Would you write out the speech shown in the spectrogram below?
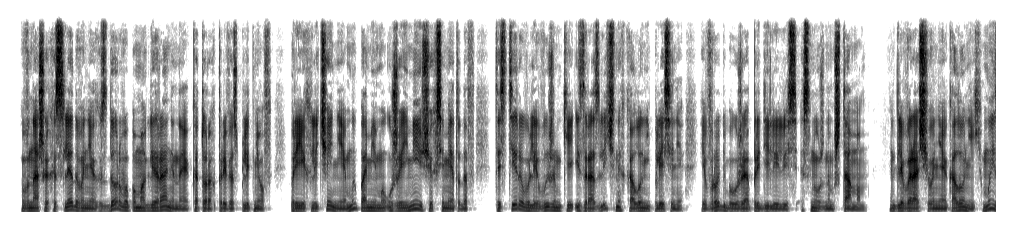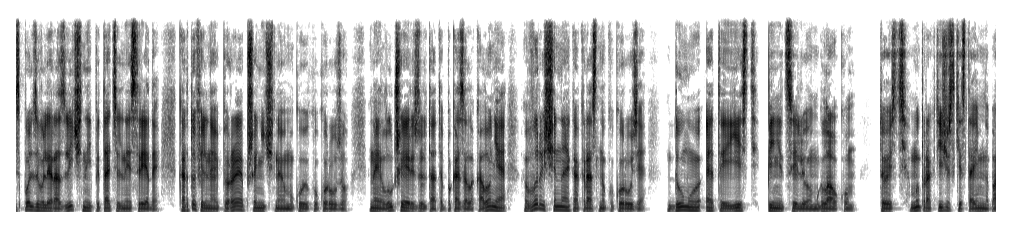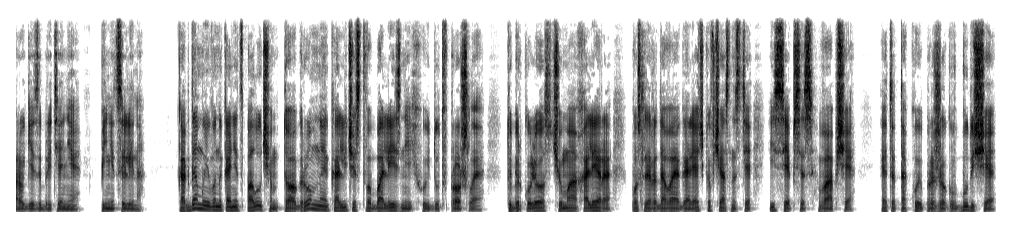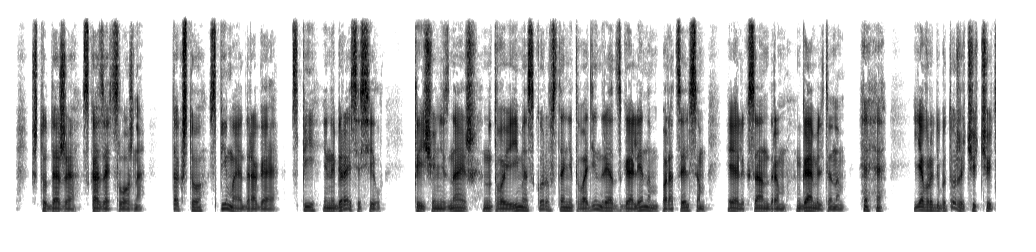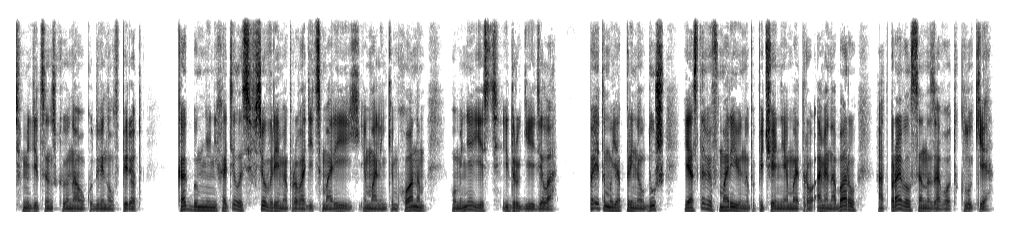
В наших исследованиях здорово помогли раненые, которых привез Плетнев. При их лечении мы, помимо уже имеющихся методов, тестировали выжимки из различных колоний плесени и вроде бы уже определились с нужным штаммом. Для выращивания колоний мы использовали различные питательные среды — картофельное пюре, пшеничную муку и кукурузу. Наилучшие результаты показала колония, выращенная как раз на кукурузе. Думаю, это и есть пенициллиум глаукум. То есть мы практически стоим на пороге изобретения пенициллина. Когда мы его наконец получим, то огромное количество болезней уйдут в прошлое. Туберкулез, чума, холера, послеродовая горячка в частности и сепсис вообще — это такой прыжок в будущее, что даже сказать сложно. Так что спи, моя дорогая, спи и набирайся сил. Ты еще не знаешь, но твое имя скоро встанет в один ряд с Галеном, Парацельсом и Александром Гамильтоном. Хе-хе. Я вроде бы тоже чуть-чуть медицинскую науку двинул вперед. Как бы мне не хотелось все время проводить с Марией и маленьким Хуаном, у меня есть и другие дела. Поэтому я принял душ и, оставив Марию на попечение мэтру Аминабару, отправился на завод к Луке.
